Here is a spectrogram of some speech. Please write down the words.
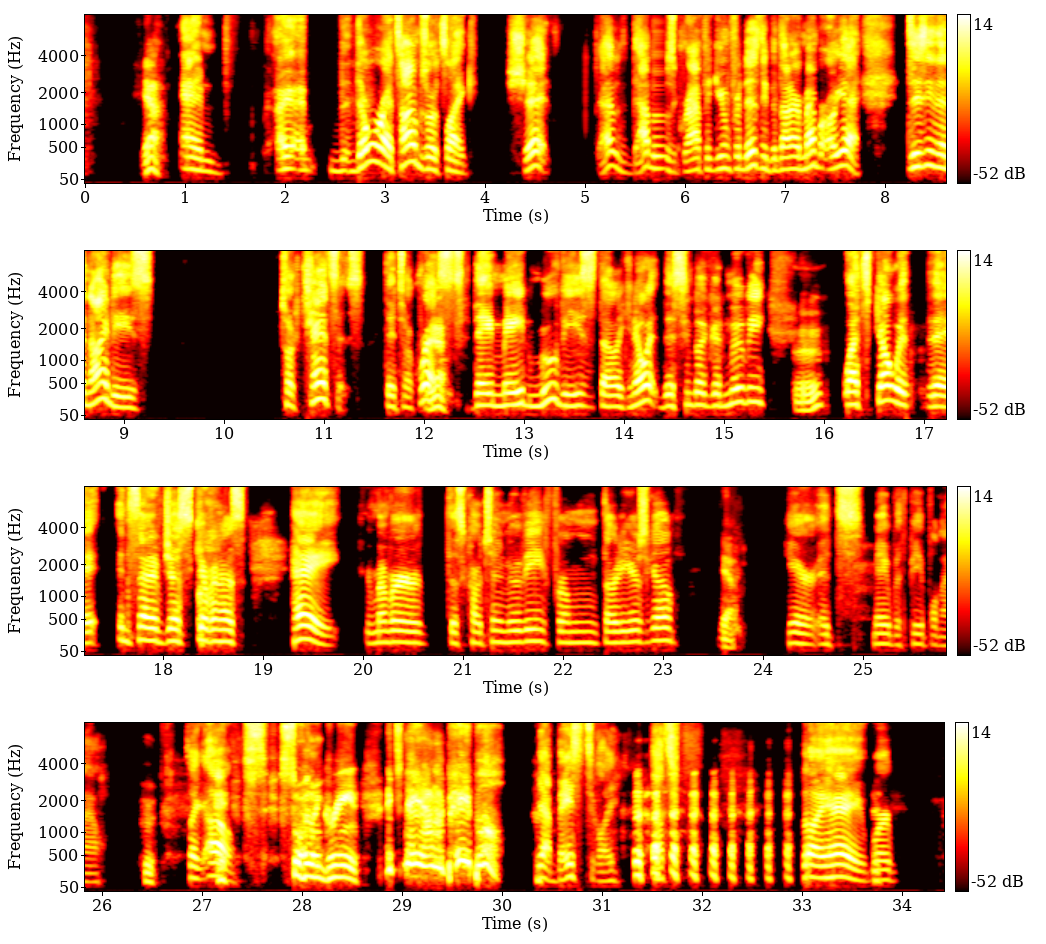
Yeah. and I, I there were at times where it's like shit. That was that was graphic even for Disney. But then I remember, oh yeah, Disney in the '90s took chances. They took Yeah. risks. They made movies that, like, you know what, this seemed like a good movie. Mhm. Let's go with it instead of just giving us, hey, remember this cartoon movie from 30 years ago? Yeah. Here, it's made with people now. Hmm. It's like, oh, Soylent Green. It's made out of people. Yeah, basically. That's like, hey, we're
